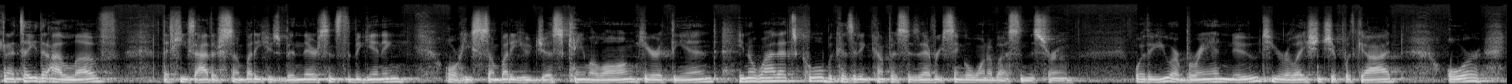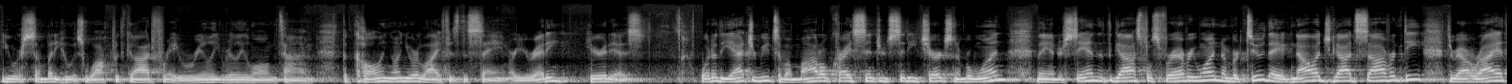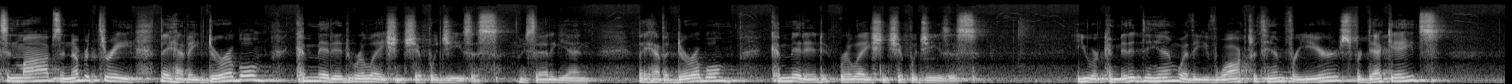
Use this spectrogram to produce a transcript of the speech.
Can I tell you that I love that he's either somebody who's been there since the beginning or he's somebody who just came along here at the end? You know why that's cool? Because it encompasses every single one of us in this room whether you are brand new to your relationship with God or you are somebody who has walked with God for a really, really long time, the calling on your life is the same. Are you ready? Here it is. What are the attributes of a model Christ centered city church? Number one, they understand that the gospel is for everyone. Number two, they acknowledge God's sovereignty throughout riots and mobs. And number three, they have a durable, committed relationship with Jesus. Let me say that again. They have a durable, committed relationship with Jesus. You are committed to Him, whether you've walked with Him for years, for decades,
